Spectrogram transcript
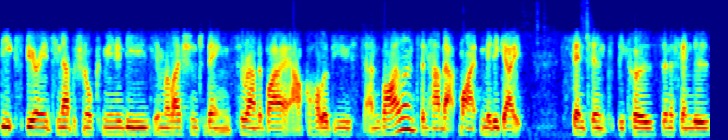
the experience in Aboriginal communities in relation to being surrounded by alcohol abuse and violence and how that might mitigate sentence because an offender's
